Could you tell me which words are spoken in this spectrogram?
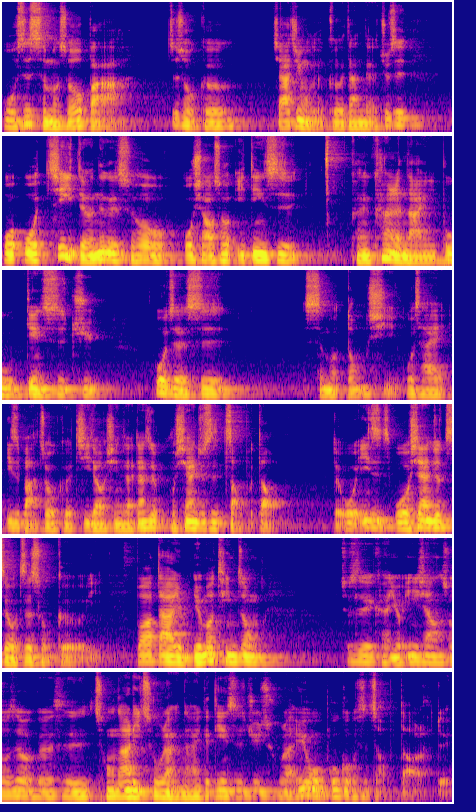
我是什么时候把这首歌加进我的歌单的。就是我我记得那个时候，我小时候一定是可能看了哪一部电视剧，或者是。什么东西，我才一直把这首歌记到现在。但是我现在就是找不到，对，我一直，我现在就只有这首歌而已。不知道大家有有没有听众，就是可能有印象说这首歌是从哪里出来，哪一个电视剧出来？因为我 Google 是找不到了。对，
